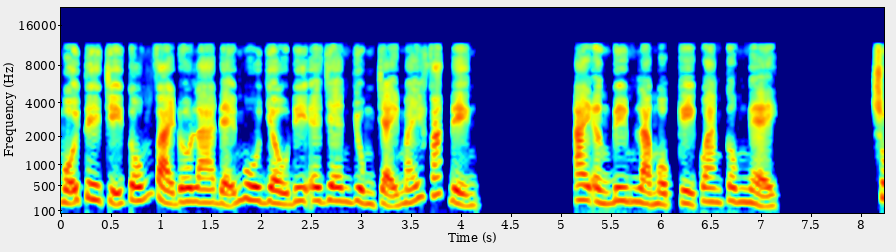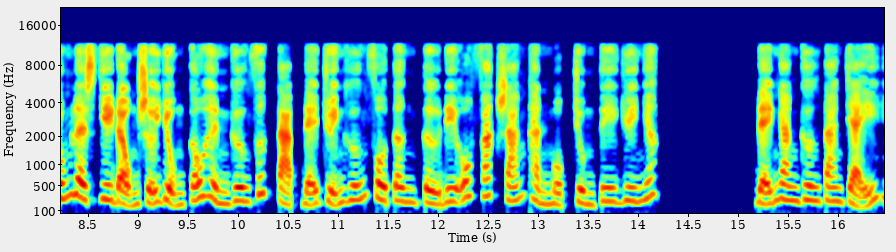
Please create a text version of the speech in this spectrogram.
mỗi tia chỉ tốn vài đô la để mua dầu diesel dùng chạy máy phát điện. Iron Beam là một kỳ quan công nghệ. Súng laser di động sử dụng cấu hình gương phức tạp để chuyển hướng photon từ diode phát sáng thành một chùm tia duy nhất. Để ngăn gương tan chảy,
